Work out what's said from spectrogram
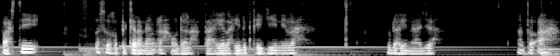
pasti suka kepikiran yang ah udahlah tahilah hidup kayak gini lah. Udahin aja. Atau ah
